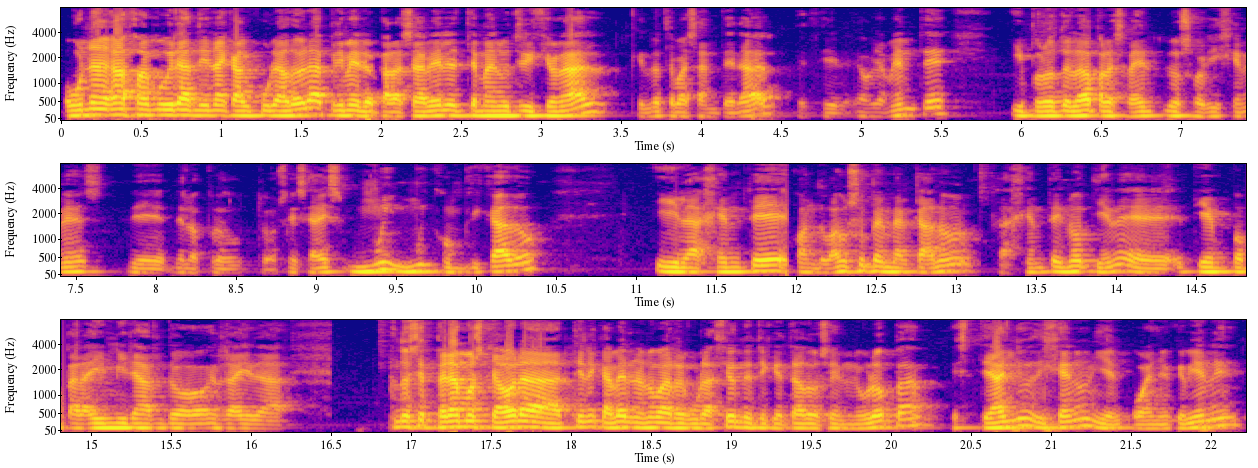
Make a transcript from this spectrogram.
o una gafa muy grande y una calculadora, primero para saber el tema nutricional, que no te vas a enterar, es decir, obviamente, y por otro lado para saber los orígenes de, los productos. O sea, es muy, muy complicado y la gente, cuando va a un supermercado, la gente no tiene tiempo para ir mirando en realidad. Entonces esperamos que ahora tiene que haber una nueva regulación de etiquetados en Europa, este año, dijeron, y el año que viene.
